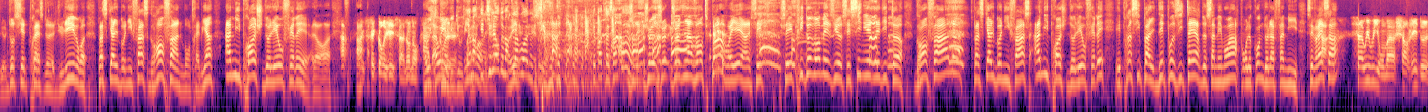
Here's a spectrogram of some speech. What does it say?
le dossier de presse de- du livre Pascal Boniface, grand fan, bon très bien, ami proche de Léo Ferré. Alors, euh, Ah, Ah. je fais corriger ça, non, non. Ah oui, c'est oui. Euh, la vidéo Il y a marqué dealer de Marc Oui. Lavoine aussi. C'est pas très sympa. je, je- je- je ne l'invente pas, vous voyez, hein, c'est c'est écrit devant mes yeux, c'est signé de l'éditeur. Grand fan, Pascal Boniface, ami proche de Léo Ferré et principal dépositaire de sa mémoire pour le compte de la famille. C'est vrai Ah, ça? Ça, oui, oui, on m'a chargé de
